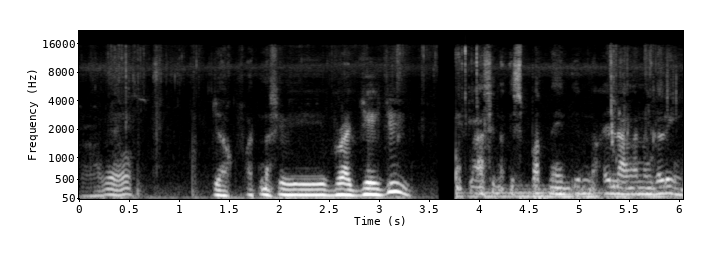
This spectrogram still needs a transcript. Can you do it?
karami oh. Jackpot na si Brad JJ. Ang klase ng spot na hindi mo na kailangan ng galing.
